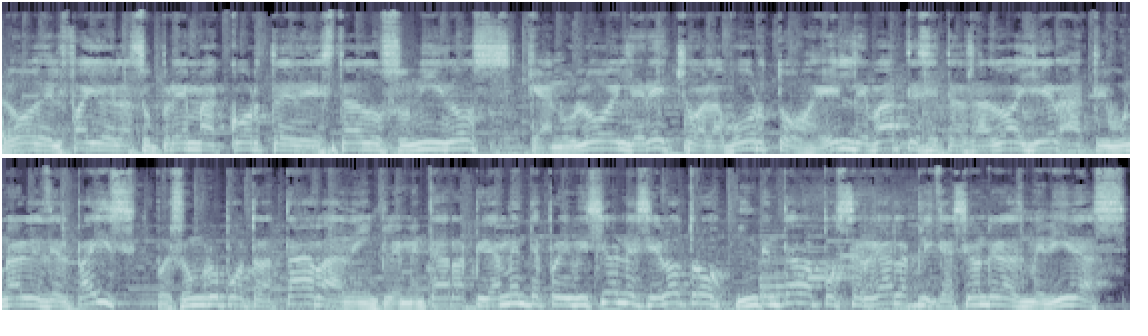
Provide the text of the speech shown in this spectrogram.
Luego del fallo de la Suprema Corte de Estados Unidos que anuló el derecho al aborto, el debate se trasladó ayer a tribunales del país, pues un grupo trataba de implementar rápidamente prohibiciones y el otro intentaba postergar la aplicación de las medidas.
